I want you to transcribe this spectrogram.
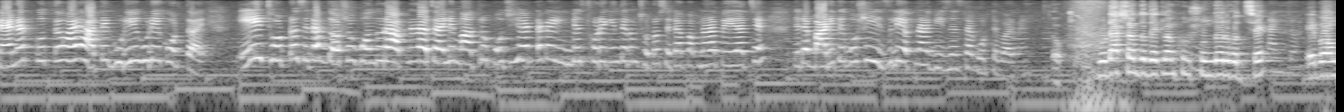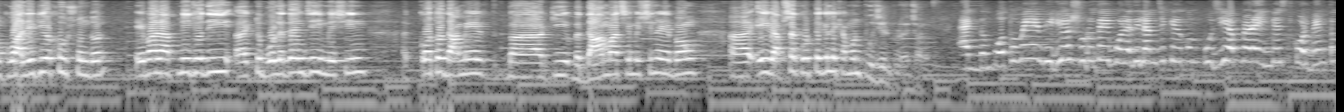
মেহনত করতে হয় হাতে ঘুরিয়ে ঘুরিয়ে করতে হয়। এই ছোট্ট সেট দর্শক বন্ধুরা আপনারা চাইলে মাত্র পঁচিশ হাজার টাকা ইনভেস্ট করে কিন্তু এরকম ছোট সেট আপনারা পেয়ে যাচ্ছেন যেটা বাড়িতে বসে ইজিলি আপনারা বিজনেসটা করতে পারবেন। ওকে প্রোডাকশন তো দেখলাম খুব সুন্দর হচ্ছে এবং কোয়ালিটিও খুব সুন্দর। এবার আপনি যদি একটু বলে দেন যে এই মেশিন কত দামের কি দাম আছে মেশিনের এবং এই ব্যবসা করতে গেলে কেমন পুঁজির প্রয়োজন? একদম প্রথমে এই ভিডিও শুরুতেই বলে দিলাম যে কীরকম পুঁজি আপনারা ইনভেস্ট করবেন। তো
